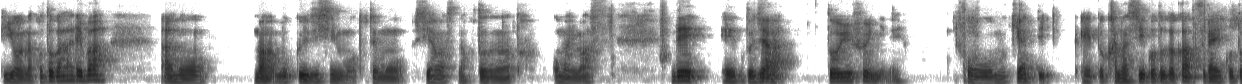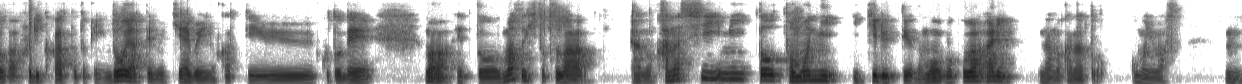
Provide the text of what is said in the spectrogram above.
るようなことがあれば、あの、まあ僕自身もとても幸せなことだなと思います。で、えっと、じゃあ、どういうふうにね、こう向き合って、えっと、悲しいこととか辛いことが降りかかった時にどうやって向き合えばいいのかっていうことで、まあ、えっと、まず一つは、あの、悲しみと共に生きるっていうのも僕はありなのかなと思います。うん、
